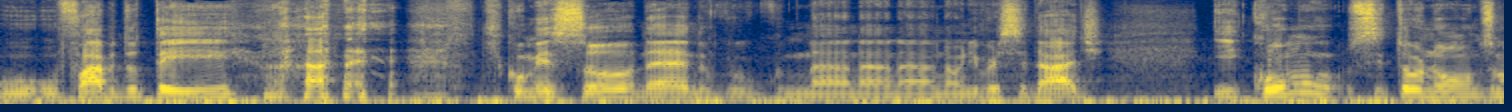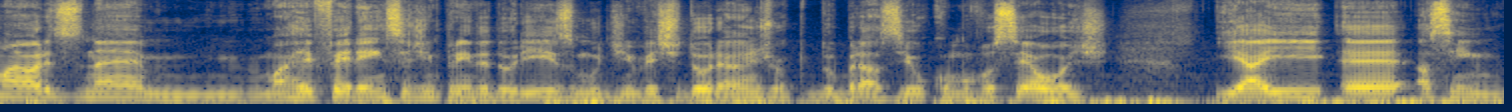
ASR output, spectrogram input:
o, o Fábio do TI, lá, né, que começou né, na, na, na, universidade, e como se tornou um dos maiores, né, uma referência de empreendedorismo, de investidor anjo do Brasil, como você é hoje. E aí, é, assim,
